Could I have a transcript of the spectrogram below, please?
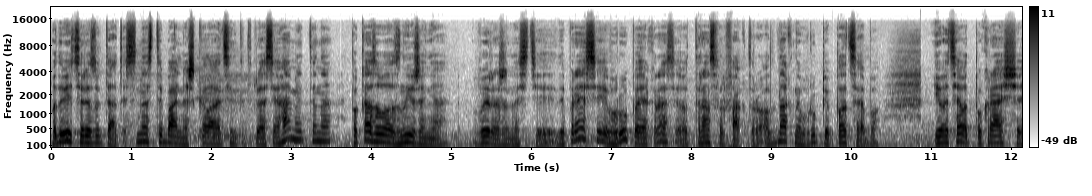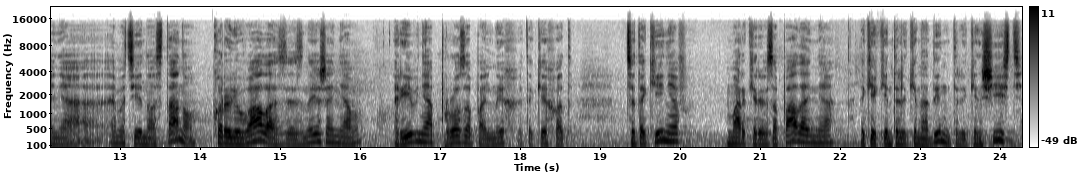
Подивіться результати. 17-бальна шкала оцінки депресії Гамільтона показувала зниження вираженості депресії в групі якраз от трансфер-фактору, однак не в групі плацебо. І оце от покращення емоційного стану корелювало зі зниженням рівня прозапальних таких от цитокінів, маркерів запалення, таких як Інтелікін 1, Інтелікін 6,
